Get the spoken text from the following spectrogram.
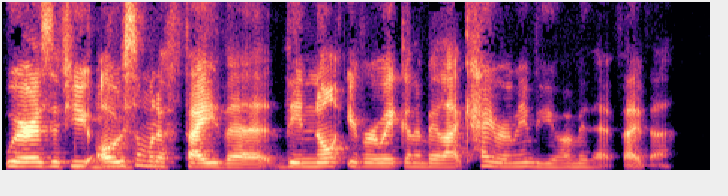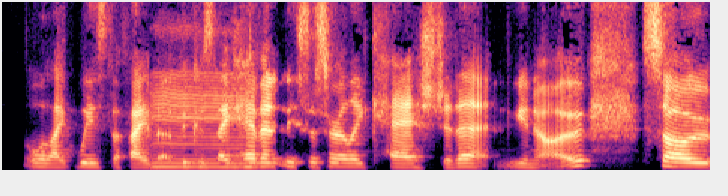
whereas if you mm. owe mm-hmm. someone a favor they're not every week going to be like hey remember you owe me that favor or like where's the favor mm. because they mm. haven't necessarily cashed it in you know so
